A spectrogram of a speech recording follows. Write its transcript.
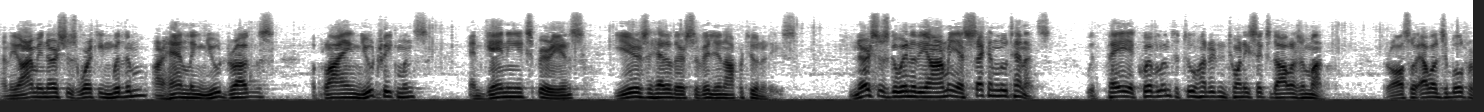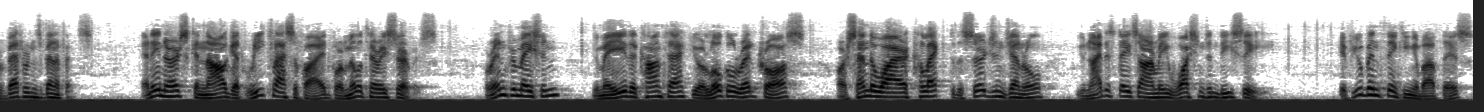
and the Army nurses working with them are handling new drugs, applying new treatments, and gaining experience years ahead of their civilian opportunities. Nurses go into the Army as second lieutenants with pay equivalent to $226 a month. They're also eligible for veterans benefits. Any nurse can now get reclassified for military service. For information, you may either contact your local Red Cross or send a wire collect to the Surgeon General, United States Army, Washington, D.C. If you've been thinking about this,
